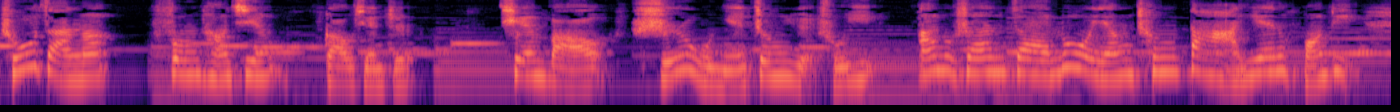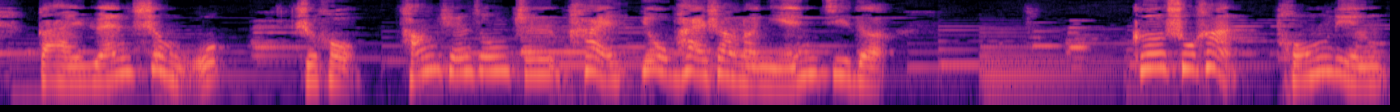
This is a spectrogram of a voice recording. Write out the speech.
处斩了封长清、高仙芝。天宝十五年正月初一，安禄山在洛阳称大燕皇帝，改元圣武。之后，唐玄宗之派又派上了年纪的。哥舒翰统领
